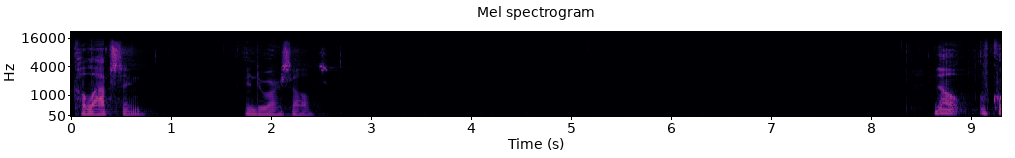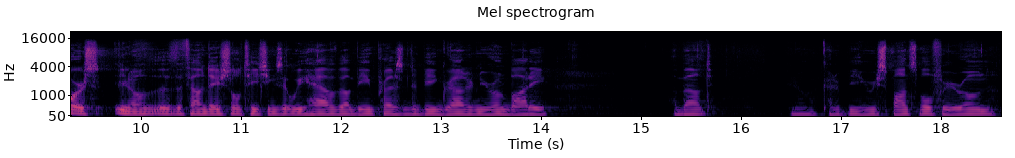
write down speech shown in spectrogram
collapsing into ourselves. Now, of course, you know, the, the, foundational teachings that we have about being present and being grounded in your own body, about, you know, kind of being responsible for your own,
